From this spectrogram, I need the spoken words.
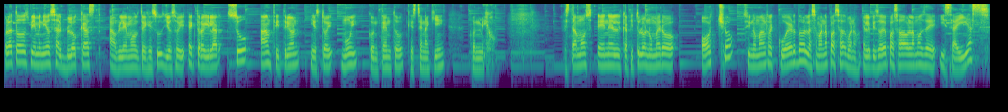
Hola a todos, bienvenidos al blogcast Hablemos de Jesús. Yo soy Héctor Aguilar, su anfitrión, y estoy muy contento que estén aquí conmigo. Estamos en el capítulo número 8, si no mal recuerdo. La semana pasada, bueno, el episodio pasado hablamos de Isaías,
